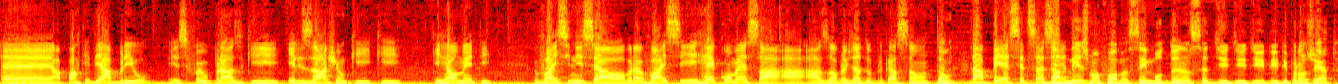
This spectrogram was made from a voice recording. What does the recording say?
é, a partir de abril, esse foi o prazo que eles acham que, que, que realmente vai se iniciar a obra, vai se recomeçar a, as obras da duplicação então, da PS 160. Da mesma forma, sem mudança de, de, de, de, projeto?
